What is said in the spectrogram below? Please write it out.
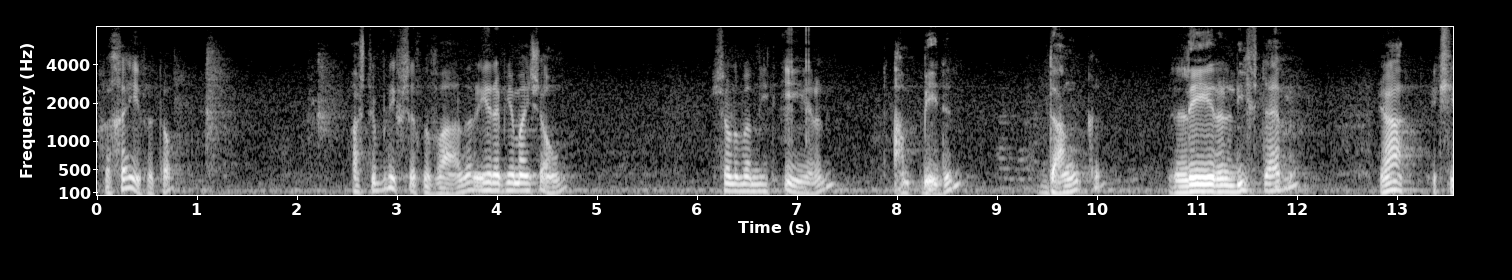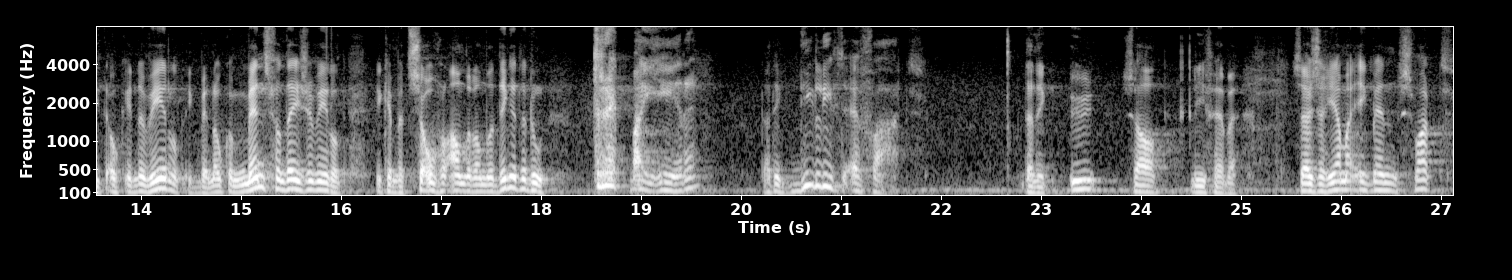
gegeven, toch? Alsjeblieft, zegt de vader, hier heb je mijn zoon. Zullen we hem niet eren? aanbidden, danken, leren lief te hebben. Ja, ik zie het ook in de wereld. Ik ben ook een mens van deze wereld. Ik heb met zoveel andere, andere dingen te doen. Trek mij, heren, dat ik die liefde ervaart. Dat ik u zal lief hebben. Zij zegt, ja, maar ik ben zwart.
